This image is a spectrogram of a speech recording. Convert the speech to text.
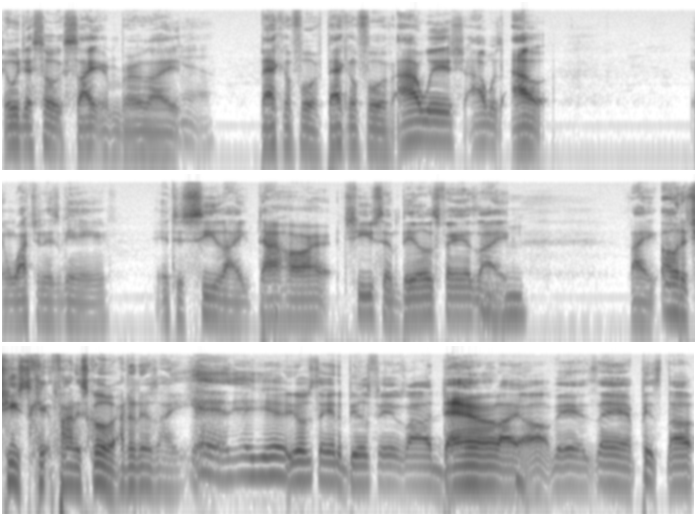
it was just so exciting, bro. Like yeah, back and forth, back and forth. I wish I was out and watching this game and to see like diehard Chiefs and Bills fans like mm-hmm. like, oh, the Chiefs can't finally score. I know they was like, yeah, yeah, yeah. You know what I'm saying? The Bills fans was all down, like, mm. oh man, sad, pissed off.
